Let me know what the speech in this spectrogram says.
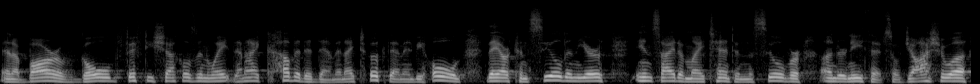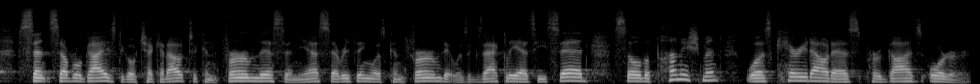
and a bar of gold, 50 shekels in weight, then I coveted them and I took them. And behold, they are concealed in the earth inside of my tent and the silver underneath it. So Joshua sent several guys to go check it out to confirm this. And yes, everything was confirmed. It was exactly as he said said. So the punishment was carried out as per God's orders.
